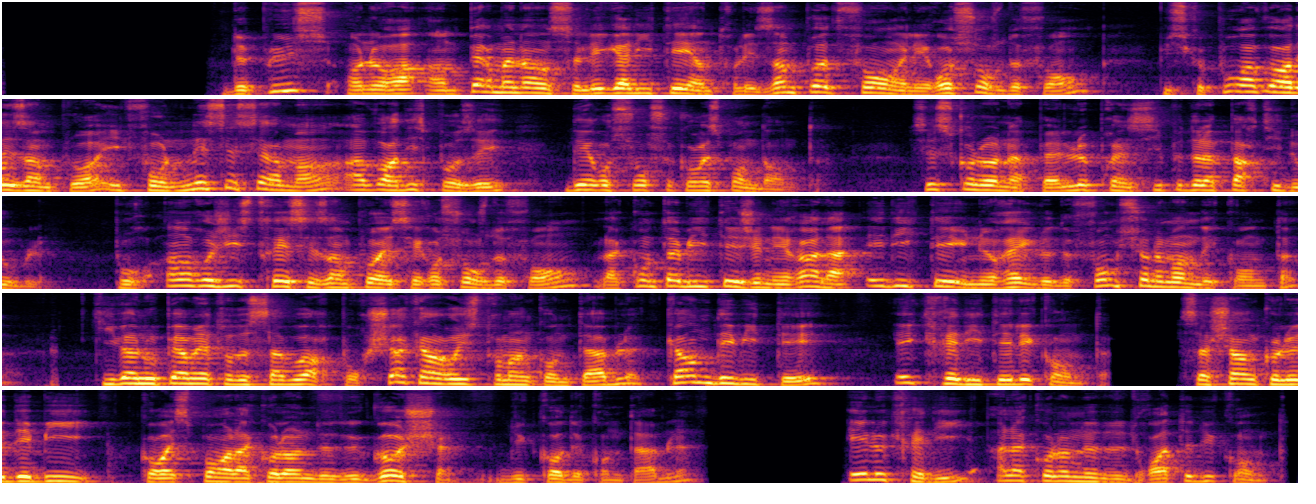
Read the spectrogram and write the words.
De plus, on aura en permanence l'égalité entre les emplois de fonds et les ressources de fonds, puisque pour avoir des emplois, il faut nécessairement avoir disposé des ressources correspondantes. C'est ce que l'on appelle le principe de la partie double. Pour enregistrer ces emplois et ces ressources de fonds, la comptabilité générale a édicté une règle de fonctionnement des comptes qui va nous permettre de savoir pour chaque enregistrement comptable quand débiter et créditer les comptes, sachant que le débit correspond à la colonne de gauche du code comptable et le crédit à la colonne de droite du compte.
